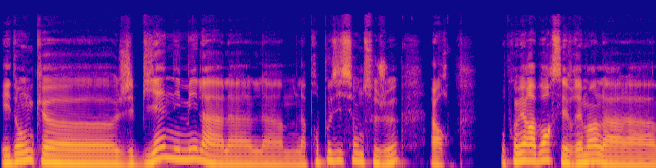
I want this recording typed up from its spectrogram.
Et donc, euh, j'ai bien aimé la, proposition de ce jeu. Alors, au premier abord, c'est vraiment la,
